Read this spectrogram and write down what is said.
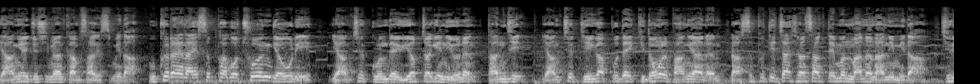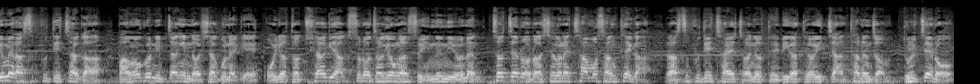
양해해 주시면 감사하겠습니다. 우크라이나의 습하고 추운 겨울이 양측 군대 위협적인 이유는 단지 양측 기갑 부대 기동을 방해하는 라스푸티차 현상 때문만은 아닙니다. 지금의 라스푸티차가 방어군 입장인 러시아군에게 오히려 더 최악의 악수로 적용할 수 있는 이유는 첫째로 러시아군의 참호 상태가 라스푸티차에 전혀 대비가 되어 있지 않다는 점, 둘째로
